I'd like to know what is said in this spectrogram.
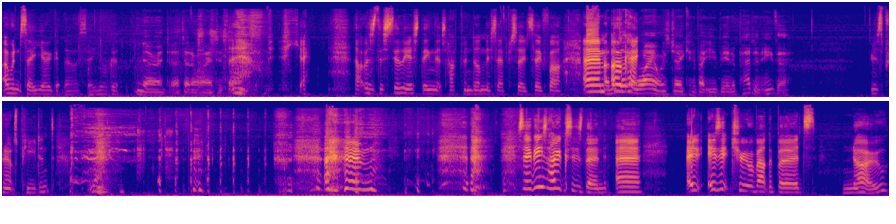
I wouldn't say yogurt though. I'd say yogurt. no, I, I don't know why I did that. yeah, that was the silliest thing that's happened on this episode so far. Um, And I don't okay, know why I was joking about you being a pedant either. it's pronounced pedant. um, so these hoaxes, then, uh, is it true about the birds? No,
